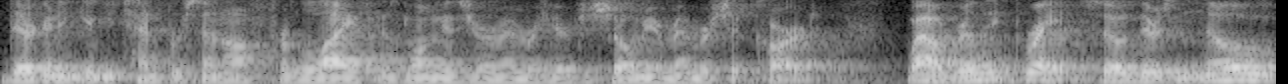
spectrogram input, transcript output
they're going to give you 10% off for life as long as you're a member here. Just show them your membership card. Wow, really? Great. So there's no,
